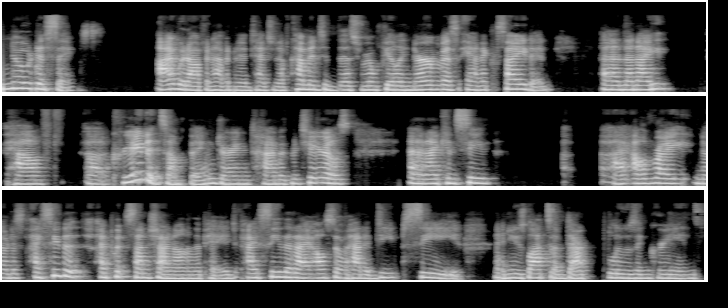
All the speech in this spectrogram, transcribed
noticings I would often have an intention of come into this room feeling nervous and excited. And then I have uh, created something during time with materials and I can see I, will write notice I see that I put sunshine on the page. I see that I also had a deep sea and used lots of dark blues and greens.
